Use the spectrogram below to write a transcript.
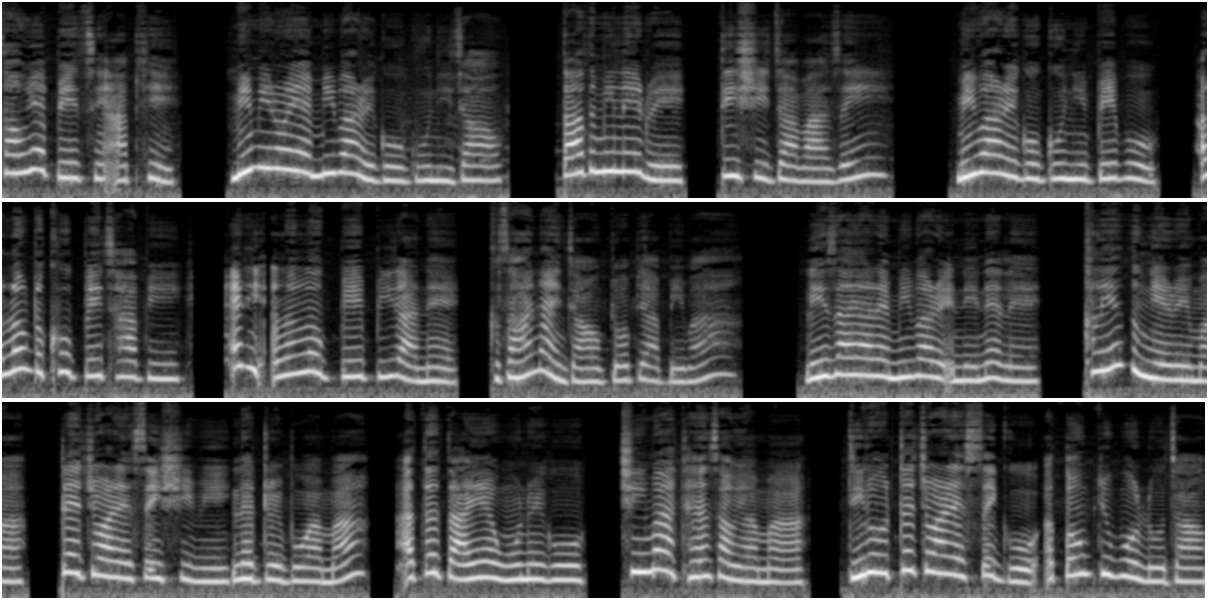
ဆောင်ရွက်ပေးခြင်းအပြင်မိမိတို့ရဲ့မိဘတွေကိုကူညီကြောင်းသားသမီးလေးတွေသိရှိကြပါစေ။မိဘတွေကိုကူညီပေးဖို့အလုပ်တစ်ခုပေးချပြီးအဲ့ဒီအလုပ်လုပ်ပေးပြီးတာနဲ့ကစားနိုင်ကြောင်းပြောပြပေးပါ။လေးစားရတဲ့မိဘတွေအနေနဲ့လည်းကလေးသူငယ်တွေမှာတဲ့ကြွတဲ့စိတ်ရှိပြီးလက်တွေ့ဘဝမှာအသက်တာရဲ့ဝန်တွေကိုချီမထမ်းဆောင်ရမှာ ဒီလိုတက်ကြွတဲ့စိတ်ကိုအသုံးပြုဖို့လိုကြောင်း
